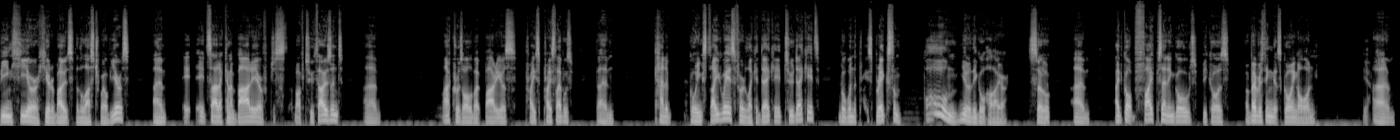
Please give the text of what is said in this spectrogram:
been here or hereabouts for the last 12 years. Um, it, it's at a kind of barrier of just above 2000. Um, macro is all about barriers, price price levels, um, kind of going sideways for like a decade, two decades. But when the price breaks them, boom, you know, they go higher. So um, I've got 5% in gold because of everything that's going on. Yeah. Um,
